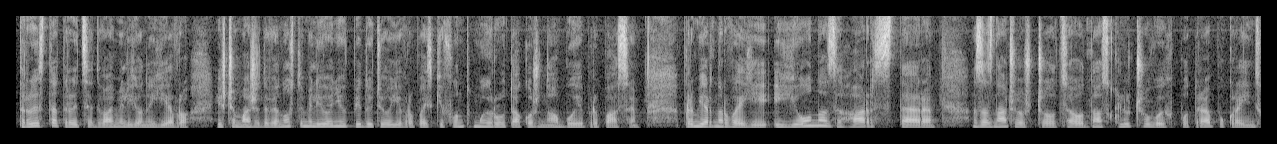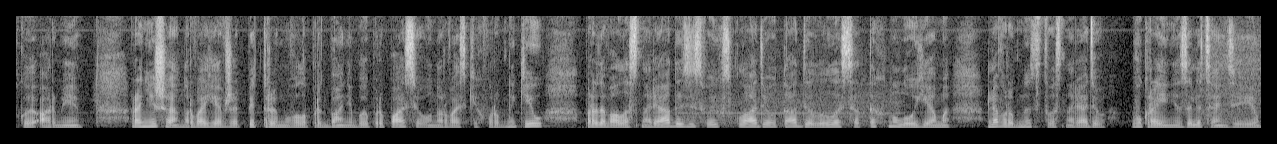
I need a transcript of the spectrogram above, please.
332 мільйони євро. І ще майже 90 мільйонів підуть у Європейський фонд миру, також на боєприпаси. Прем'єр Норвегії Йонас Гарстере зазначив, що це одна з ключових потреб української армії. Раніше Норвегія вже підтримувала придбання боєприпасів у норвезьких виробників, передавала снаряди зі своїх складів та ділилася технологіями для виробництва снарядів в Україні за ліцензією.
